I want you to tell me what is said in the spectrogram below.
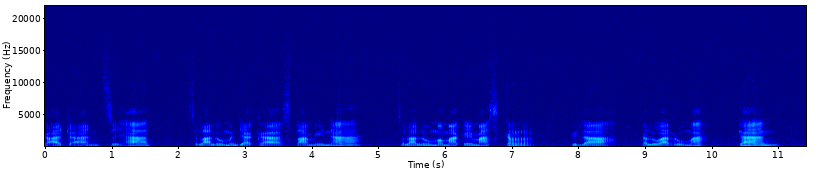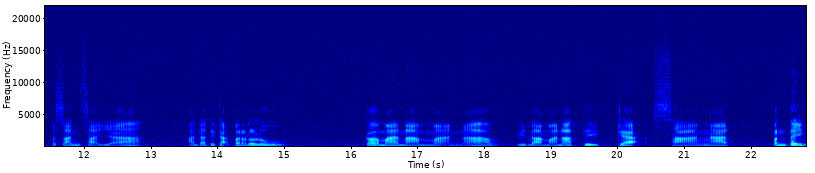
keadaan sehat, selalu menjaga stamina, selalu memakai masker bila keluar rumah dan pesan saya Anda tidak perlu ke mana-mana bila mana tidak sangat penting.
